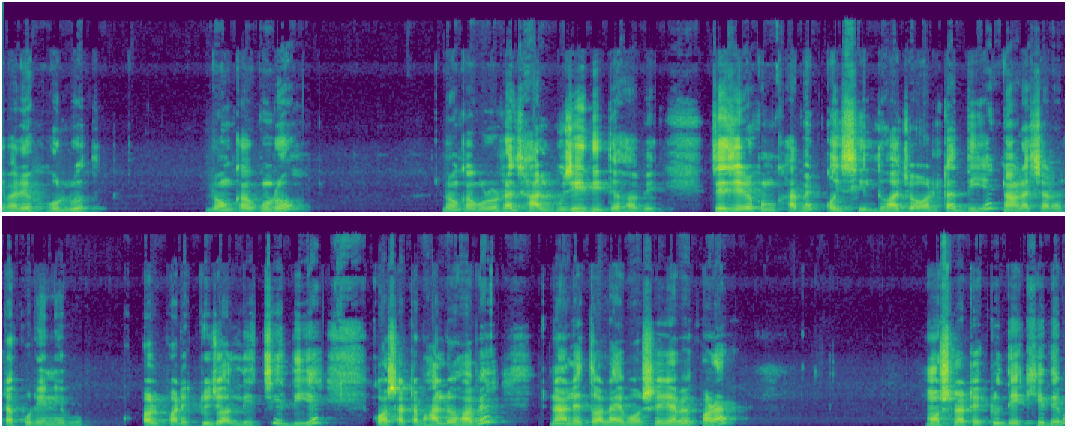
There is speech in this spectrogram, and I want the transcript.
এবারে হলুদ, লঙ্কা গুঁড়ো, লঙ্কা গুঁড়োটা ঝাল বুঝেই দিতে হবে। যে যেরকম খাবেন ওই সিল ধোয়া জলটা দিয়ে নাড়াচাড়াটা করে নেব। অল্প আর একটু জল দিচ্ছি, দিয়ে কষাটা ভালো হবে নালে তলায় বসে যাবে কড়ার। মশলাটা একটু দেখিয়ে দেব,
